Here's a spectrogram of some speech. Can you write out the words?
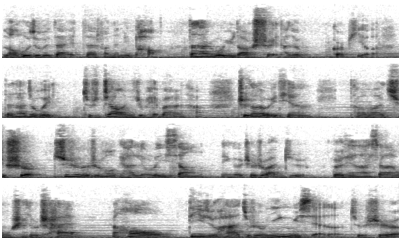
老虎就会在在房间里跑，但他如果遇到水他就嗝屁了，但他就会。就是这样一直陪伴着他，直到有一天他妈妈去世，去世了之后给他留了一箱那个折纸玩具。有一天他闲来无事他就拆，然后第一句话就是用英语写的，就是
